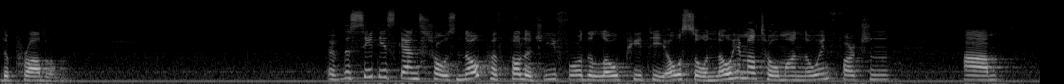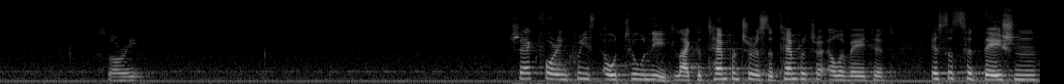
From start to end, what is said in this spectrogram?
the problem. If the CT scan shows no pathology for the low PTO, so no hematoma, no infarction, um, sorry, check for increased O2 need, like the temperature, is the temperature elevated, is the sedation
